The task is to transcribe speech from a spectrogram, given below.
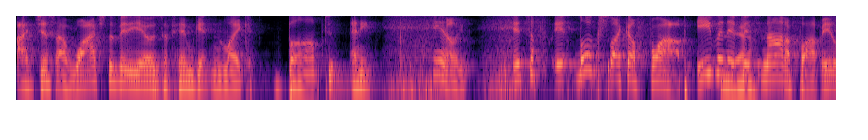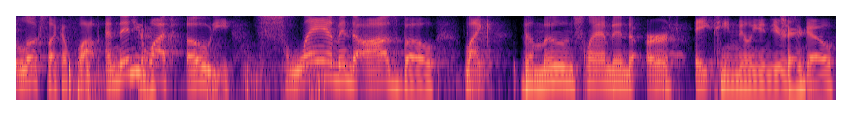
I just, I watched the videos of him getting like bumped and he, you know, it's a, it looks like a flop. Even if Yeah. it's not a flop, it looks like a flop. And then you watch Odi slam into Aasbø like the moon slammed into Earth 18 million years Sure. ago.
